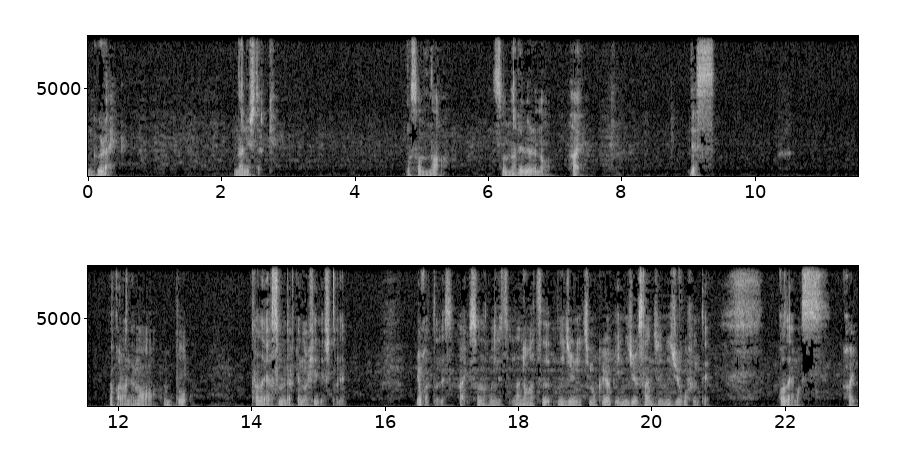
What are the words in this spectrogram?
ぐらい。何したっけ？まあそんな、そんなレベルの、はい。です。だからね、まあ、ほんと、ただ休むだけの日でしたね。よかったです。はい。そんな本日、7月20日木曜日23時25分でございます。はい。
